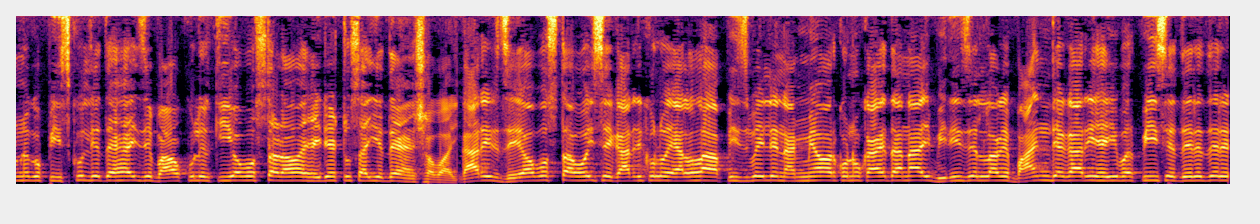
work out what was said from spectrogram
আপনাকে পিসকুল দিয়ে দেখাই যে বাউকুলের কি অবস্থাটা হয় সেইটা একটু চাইয়ে দেখেন সবাই। গাড়ির যে অবস্থা হইছে, গাড়ির কলো এল্লা পিস বাইলে নামিয়ে কোনো কায়দা নাই, ব্রিজের লগে বাইন দিয়ে গাড়ি, এইবার পিছে ধীরে ধীরে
